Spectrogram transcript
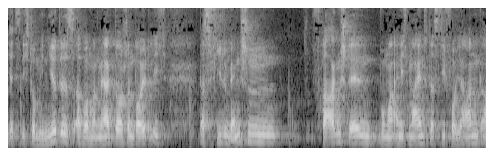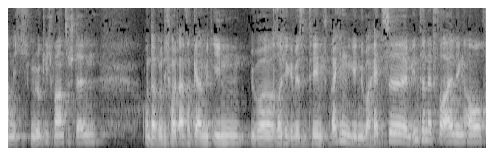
jetzt nicht dominiert ist, aber man merkt doch schon deutlich, dass viele Menschen Fragen stellen, wo man eigentlich meinte, dass die vor Jahren gar nicht möglich waren zu stellen. Und da würde ich heute einfach gerne mit Ihnen über solche gewissen Themen sprechen, gegenüber Hetze, im Internet vor allen Dingen auch,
